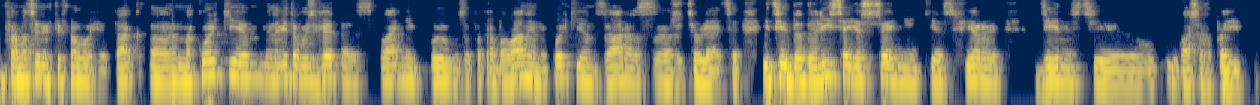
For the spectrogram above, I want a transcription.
інфармацыйных технологій так наколькі менавіта вось гэта складнік быў запатрабаваны наколькі ён зараз ажыццяўляецца? І ці дадаліся яшчэ нейкія сферы дзейнасці вашага проекта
